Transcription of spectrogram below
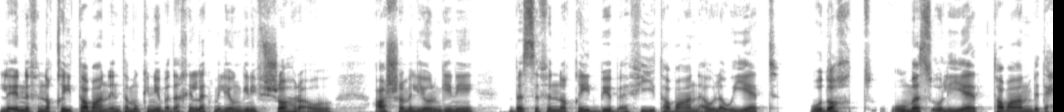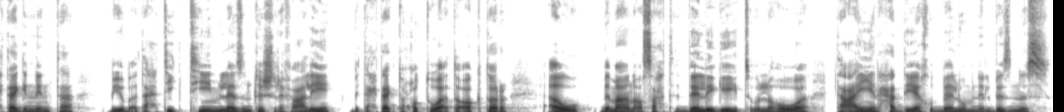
لأن في النقيض طبعا أنت ممكن يبقى داخل لك مليون جنيه في الشهر أو 10 مليون جنيه بس في النقيض بيبقى فيه طبعا أولويات وضغط ومسؤوليات طبعا بتحتاج إن أنت بيبقى تحتيك team لازم تشرف عليه بتحتاج تحط وقت أكتر أو بمعنى أصح ت delegate واللي هو تعين حد ياخد باله من ال business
